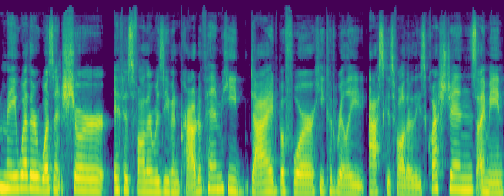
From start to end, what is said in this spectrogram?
Mayweather wasn't sure if his father was even proud of him. He died before he could really ask his father these questions. I mean,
